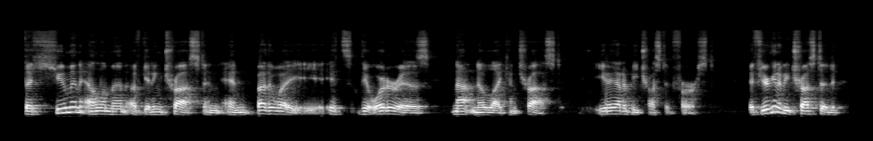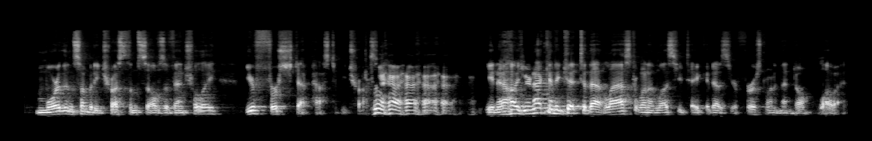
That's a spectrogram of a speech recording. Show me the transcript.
the human element of getting trust. And, and by the way, it's the order is not know, like, and trust. You got to be trusted first. If you're going to be trusted more than somebody trusts themselves eventually, your first step has to be trust. you know, you're not going to get to that last one unless you take it as your first one and then don't blow it.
